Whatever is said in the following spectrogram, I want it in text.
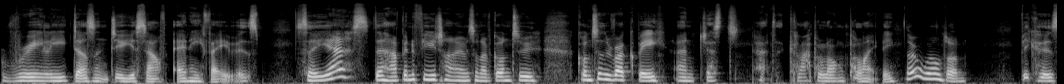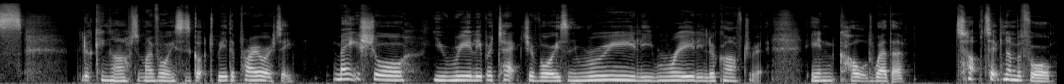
really doesn't do yourself any favours. So yes, there have been a few times when I've gone to gone to the rugby and just had to clap along politely. Oh, well done, because looking after my voice has got to be the priority. Make sure you really protect your voice and really, really look after it in cold weather. Top tip number four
